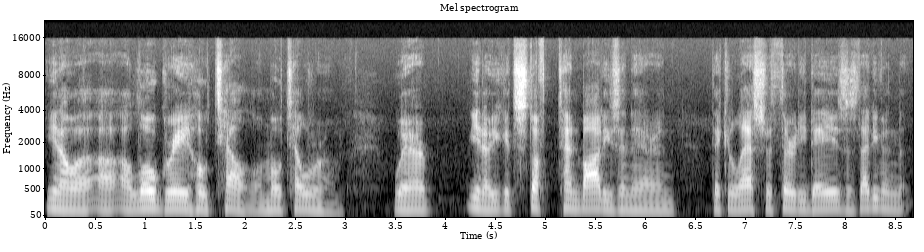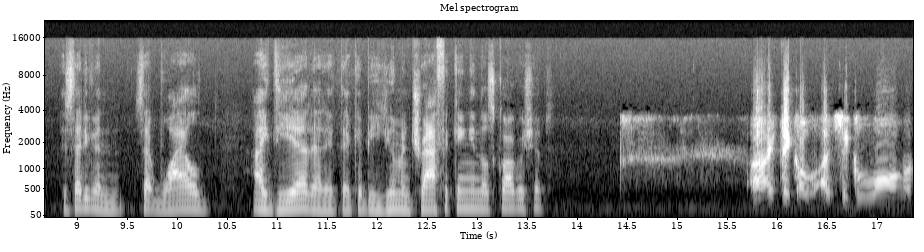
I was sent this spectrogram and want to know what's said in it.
you know a, a, low grade hotel or motel room where you know you could stuff ten bodies in there and they could last for thirty days? Is that even is that even is that wild idea that it, there could be human trafficking in those cargo ships? I think I think long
